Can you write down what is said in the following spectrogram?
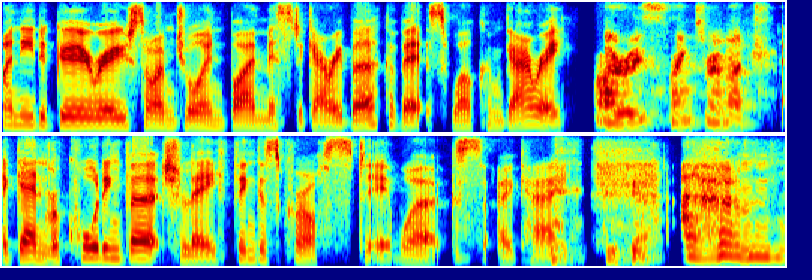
I need a guru. So I'm joined by Mr. Gary Berkowitz. Welcome, Gary. Hi, Ruth. Thanks very much. Again, recording virtually. Fingers crossed it works. Okay. yeah. um,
